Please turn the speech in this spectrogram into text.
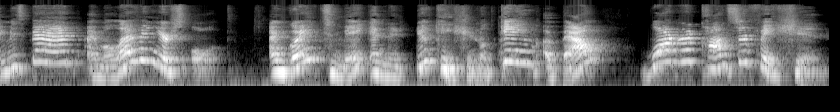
name is Ben. I'm 11 years old. I'm going to make an educational game about water conservation.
